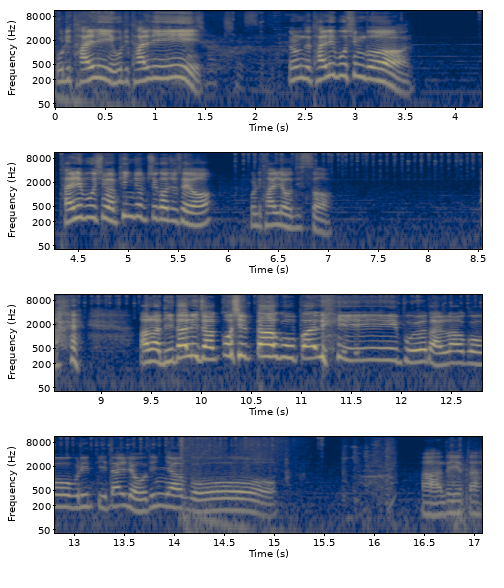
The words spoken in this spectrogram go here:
우리 달리, 우리 달리. 여러분들 달리 보신 분, 달리 보시면 핑 좀 찍어주세요. 우리 달리 어딨어? 아, 나 니달리 잡고 싶다고, 빨리 보여달라고. 우리 니달리 어딨냐고. 아, 안 되겠다.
